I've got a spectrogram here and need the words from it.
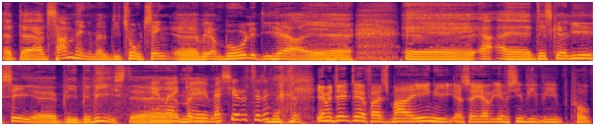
at der er et sammenhæng mellem de to ting, øh, ved at måle de her... Øh, Øh, øh, det skal jeg lige se øh, blive bevist. Øh, Henrik, men... Øh, hvad siger du til det? Jamen, det, det er jeg faktisk meget enig i. Altså, jeg, jeg vil sige, vi, vi på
